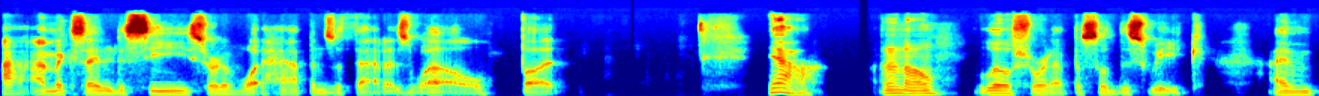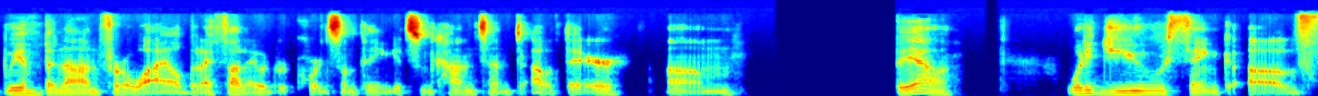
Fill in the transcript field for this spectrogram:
I'm excited to see sort of what happens with that as well. But yeah, I don't know, a little short episode this week. I haven't we haven't been on for a while, but I thought I would record something and get some content out there. Um, but yeah, what did you think of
